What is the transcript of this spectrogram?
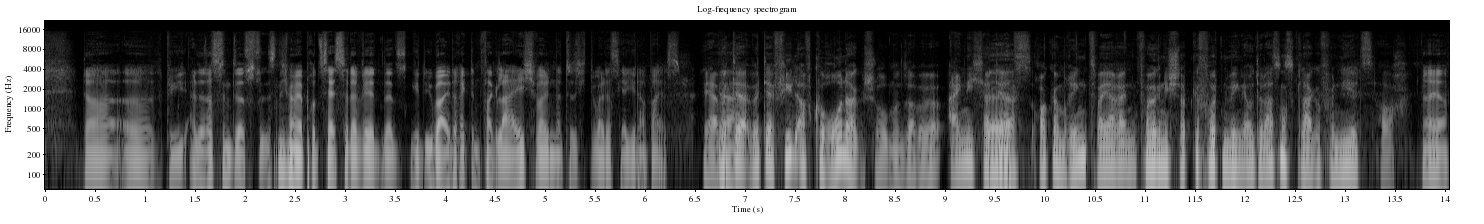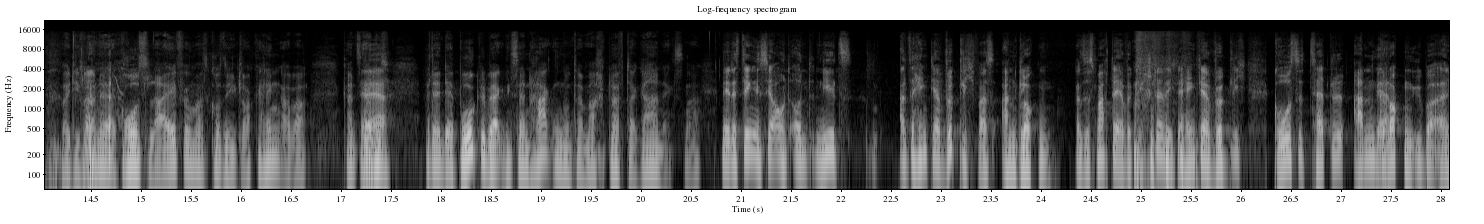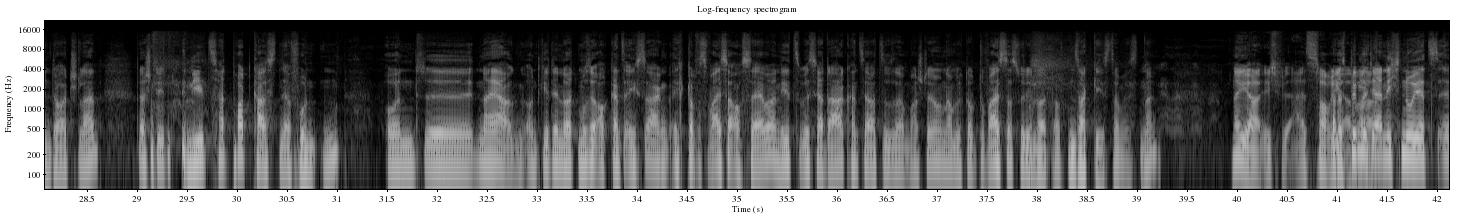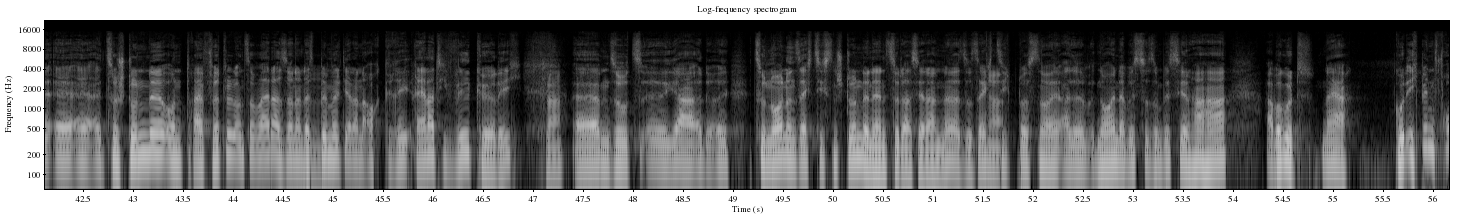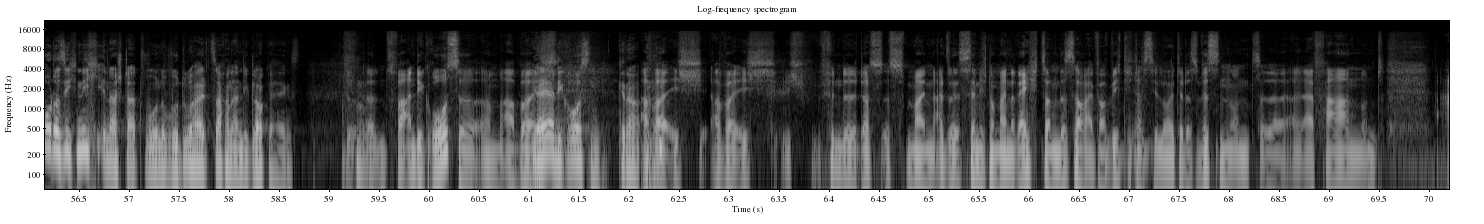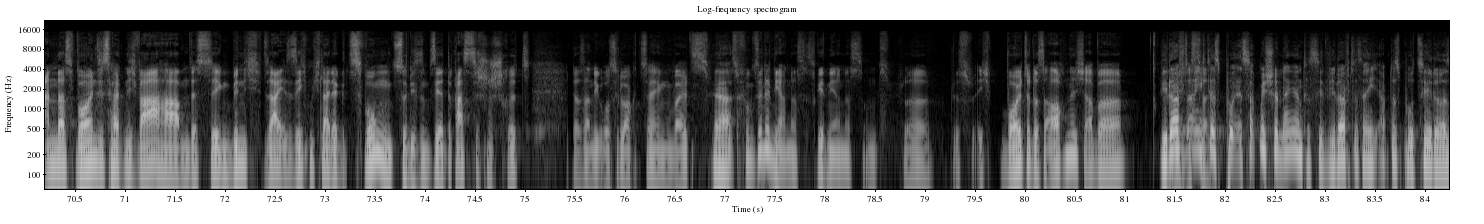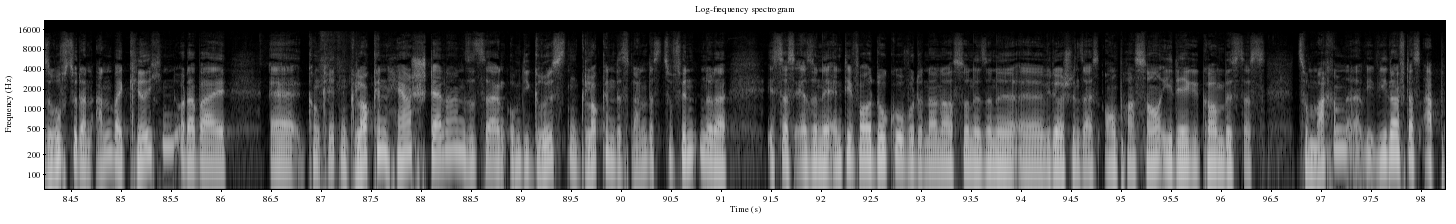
Da, äh, die, also das sind, das ist nicht mal mehr Prozesse, da wird, das geht überall direkt in Vergleich, weil natürlich, weil das ja jeder weiß. Ja, wird ja. wird ja viel auf Corona geschoben und so, aber eigentlich hat Ja, ja, ja. jetzt Rock am Ring zwei Jahre in Folge nicht stattgefunden wegen der Unterlassungsklage von Nils auch. Naja. Weil die waren ja groß live, irgendwas groß in die Glocke hängen, aber ganz Ja, ehrlich, ja. wenn der, der Burkelberg nicht seinen Haken runter macht, läuft da gar nichts. Ne? Nee, das Ding ist ja, und, und Nils, also hängt ja wirklich was an Glocken. Also das macht er ja wirklich ständig. Da hängt ja wirklich große Zettel an Glocken überall in Deutschland. Da steht, Nils hat Podcasten erfunden. Und äh, naja, und geht den Leuten, muss ich auch ganz ehrlich sagen, ich glaube, das weiß er auch selber. Nils, du bist ja da, kannst ja dazu mal Stellung nehmen. Ich glaube, du weißt, dass du den Leuten auf den Sack gehst damit, ne? Naja, ich, äh, sorry. Aber das bimmelt aber, ja nicht nur jetzt äh, äh, zur Stunde und drei Viertel und so weiter, sondern Mhm. das bimmelt ja dann auch relativ willkürlich. Klar. Ähm, so äh, ja, äh, zur 69. Stunde nennst du das ja dann, ne? Also 60 Ja. plus 9, also 9, da bist du so ein bisschen, haha. Aber gut, naja. Gut, ich bin froh, dass ich nicht in der Stadt wohne, wo du halt Sachen an die Glocke hängst. Äh, und zwar an die große, ähm, aber Ja, ich, ja, die großen, genau. aber ich, aber ich, ich finde, das ist mein, also ist ja nicht nur mein Recht, sondern das ist auch einfach wichtig, dass die Leute das wissen und äh, erfahren und anders wollen sie es halt nicht wahrhaben. Deswegen bin ich, sehe ich mich leider gezwungen zu diesem sehr drastischen Schritt, das an die große Glocke zu hängen, weil es Ja. es funktioniert nicht anders, es geht nicht anders und äh, das, ich wollte das auch nicht, aber Wie läuft Nee, eigentlich das, es hat mich schon länger interessiert, wie läuft das eigentlich ab, das Prozedere? Also rufst du dann an bei Kirchen oder bei äh, konkreten Glockenherstellern, sozusagen, um die größten Glocken des Landes zu finden? Oder ist das eher so eine NTV-Doku, wo du dann auch so eine, so eine äh, wie du ja schön sagst, en passant Idee gekommen bist, das zu machen? Äh, Wie, wie läuft das ab?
